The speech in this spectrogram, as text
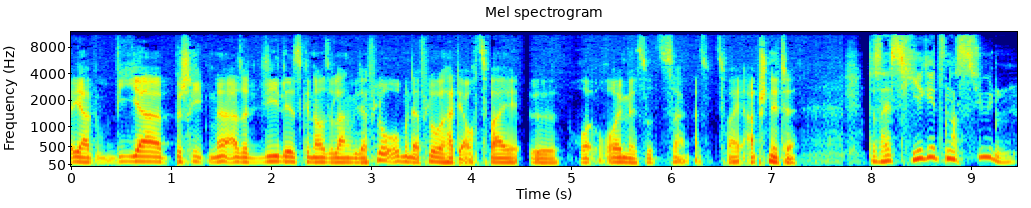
ja, wie ja beschrieben, ne? Also die Diele ist genauso lang wie der Flur oben und der Flur hat ja auch zwei äh, Räu- Räume sozusagen, also zwei Abschnitte. Das heißt, hier geht's nach Süden.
